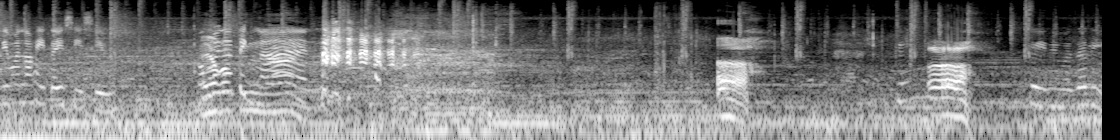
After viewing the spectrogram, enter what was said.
Hindi mo nakita yung sisiw. Huwag mo na tignan. Ah! Ah! Okay, may madali.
